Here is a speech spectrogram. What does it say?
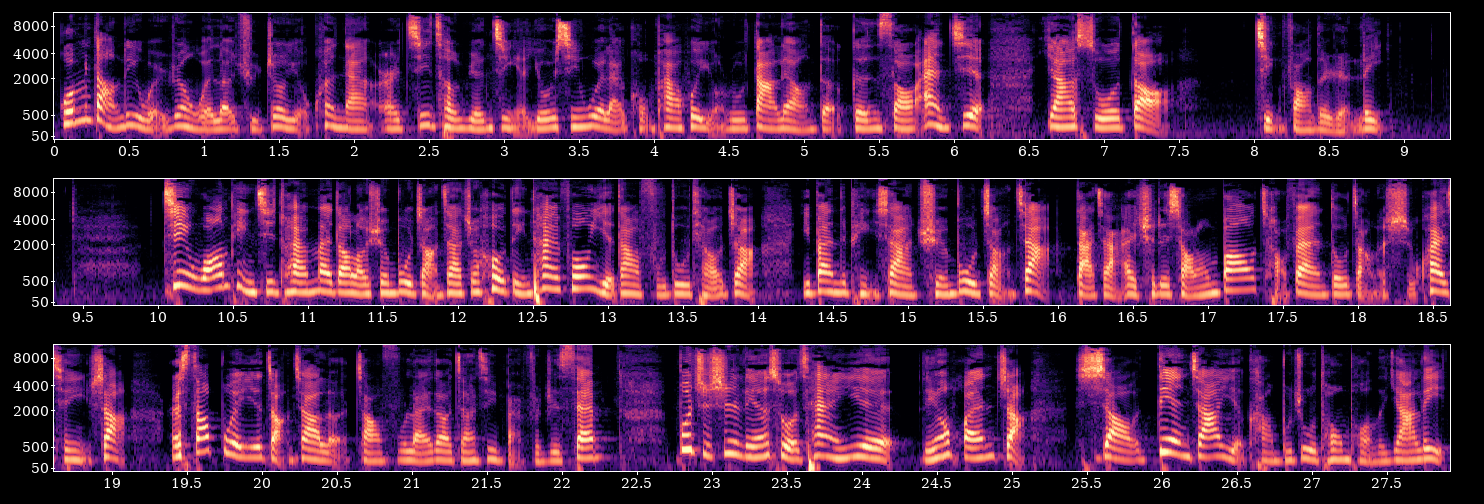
国民党立委认为了举证有困难，而基层远警也忧心未来恐怕会。涌入大量的跟骚案件，压缩到警方的人力。近王品集团麦当劳宣布涨价之后，鼎泰丰也大幅度调涨，一半的品项全部涨价。大家爱吃的小笼包、炒饭都涨了十块钱以上，而 Subway 也涨价了，涨幅来到将近百分之三。不只是连锁餐饮业连环涨，小店家也扛不住通膨的压力。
